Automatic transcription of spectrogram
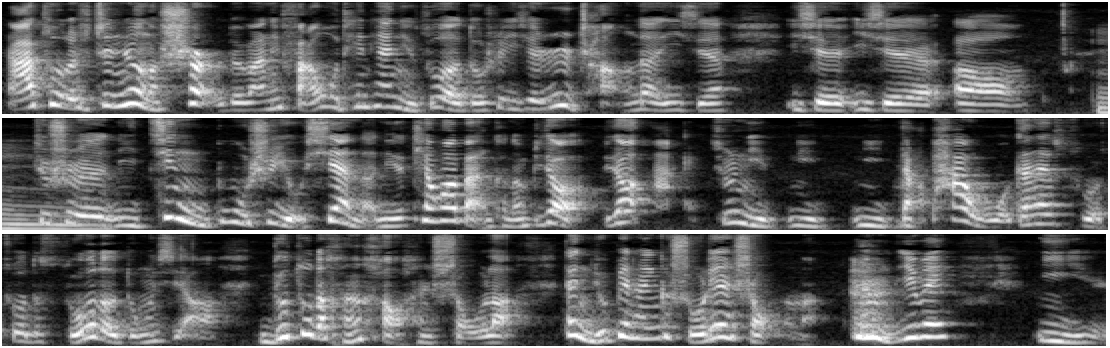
大家做的是真正的事儿，对吧？你法务天天你做的都是一些日常的一些一些一些呃。嗯，就是你进步是有限的，你的天花板可能比较比较矮。就是你你你，哪怕我刚才所说的所有的东西啊，你都做得很好很熟了，但你就变成一个熟练手了嘛？因为你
